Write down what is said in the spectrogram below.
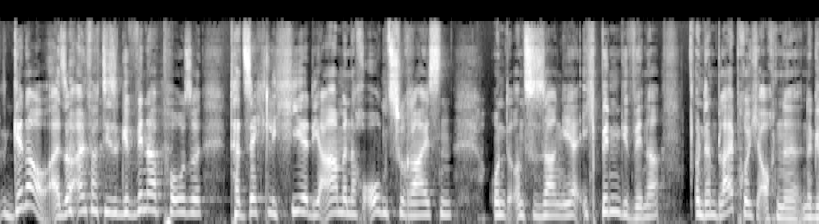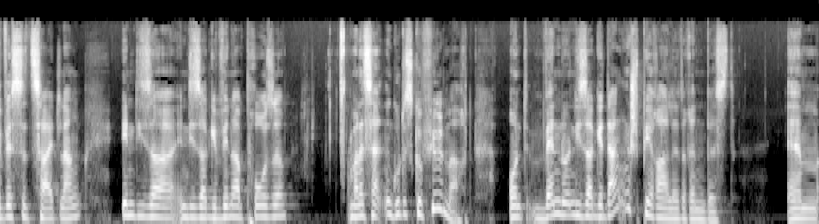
Genau, also einfach diese Gewinnerpose, tatsächlich hier die Arme nach oben zu reißen und, und zu sagen, ja, ich bin Gewinner. Und dann bleib ruhig auch eine, eine gewisse Zeit lang in dieser, in dieser Gewinnerpose, weil es halt ein gutes Gefühl macht. Und wenn du in dieser Gedankenspirale drin bist, ähm,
